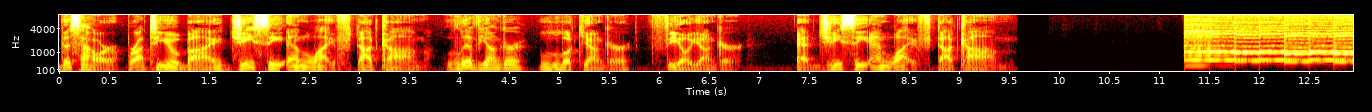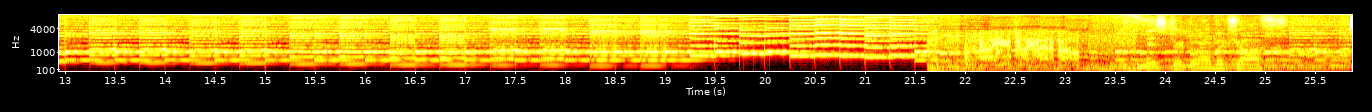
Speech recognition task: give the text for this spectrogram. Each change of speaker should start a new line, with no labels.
This hour brought to you by GCNLife.com. Live younger, look younger, feel younger at GCNLife.com.
Uh, Houston, we've had a.
Mr. Gorbachev,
